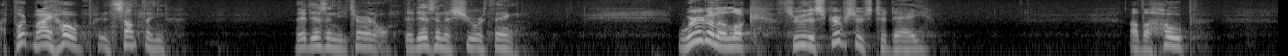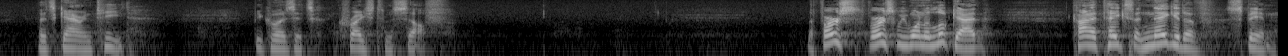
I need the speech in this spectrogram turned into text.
I put my hope in something that isn't eternal, that isn't a sure thing. We're going to look through the scriptures today of a hope that's guaranteed because it's Christ Himself. The first verse we want to look at kind of takes a negative spin.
